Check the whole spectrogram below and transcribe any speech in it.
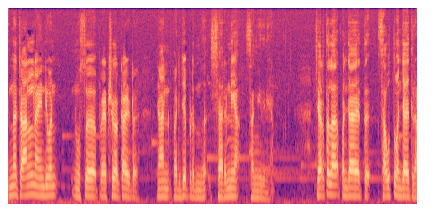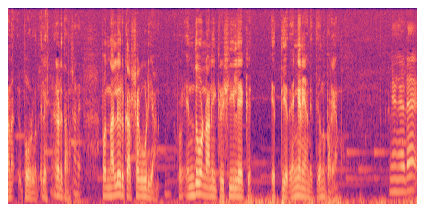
ഇന്ന് ചാനൽ നയന്റി വൺ ന്യൂസ് പ്രേക്ഷകർക്കായിട്ട് ഞാൻ പരിചയപ്പെടുന്നത് ശരണ്യ സംഗീതിനെയാണ്. ചേർത്തല പഞ്ചായത്ത് സൗത്ത് പഞ്ചായത്തിലാണ് ഇപ്പോൾ ഉള്ളത് അല്ലേ? അങ്ങോട്ട് താമസം അപ്പോൾ അപ്പം നല്ലൊരു കർഷക കൂടിയാണ്. അപ്പം എന്തുകൊണ്ടാണ് ഈ കൃഷിയിലേക്ക് എത്തിയത്? എങ്ങനെയാണ് എത്തിയത്? ഒന്ന് പറയാമോ? ഞങ്ങളുടെ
